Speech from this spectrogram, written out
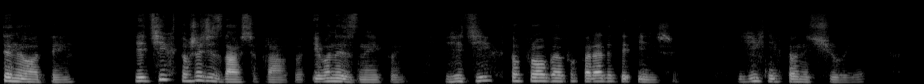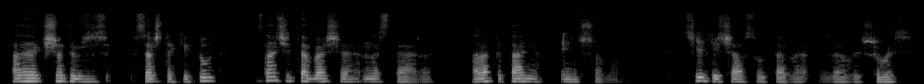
ти не один. Є ті, хто вже дізнався правду, і вони зникли. Є ті, хто пробує попередити інших, їх ніхто не чує. Але якщо ти все ж таки тут, значить тебе ще не стерли. Але питання в іншому. Скільки часу у тебе залишилось?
